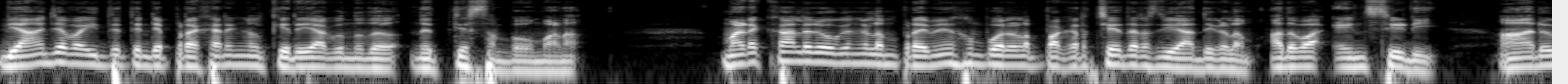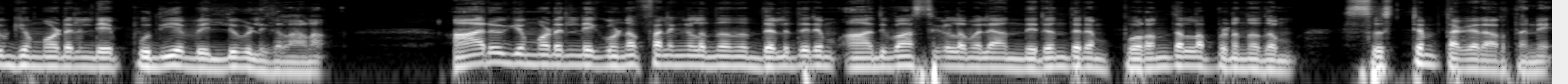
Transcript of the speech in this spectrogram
വ്യാജവൈദ്യത്തിന്റെ പ്രഹരങ്ങൾക്കിരയാകുന്നത് നിത്യസംഭവമാണ്. മഴക്കാല രോഗങ്ങളും പ്രമേഹം പോലുള്ള പകർച്ചേതര വ്യാധികളും അഥവാ എൻ സി ഡി ആരോഗ്യ മോഡലിന്റെ പുതിയ വെല്ലുവിളികളാണ്. ആരോഗ്യ മോഡലിന്റെ ഗുണഫലങ്ങളിൽ നിന്ന് ദളിതരും ആദിവാസികളുമെല്ലാം നിരന്തരം പുറന്തള്ളപ്പെടുന്നതും സിസ്റ്റം തകരാർ തന്നെ.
